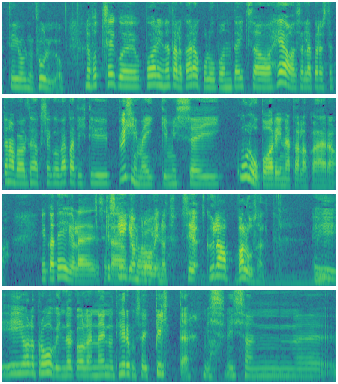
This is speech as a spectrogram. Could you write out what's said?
et ei olnud hullu. no vot see, kui paari nädalaga ära kulub, on täitsa hea, sellepärast et tänapäeval tehakse ka väga tihti püsimeiki, mis ei kulu paari nädalaga ära. ega te ei ole seda kas keegi on proovinud? see kõlab valusalt. Ei, ei ole proovinud, aga olen näinud hirmsaid pilte, mis, mis on äh,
